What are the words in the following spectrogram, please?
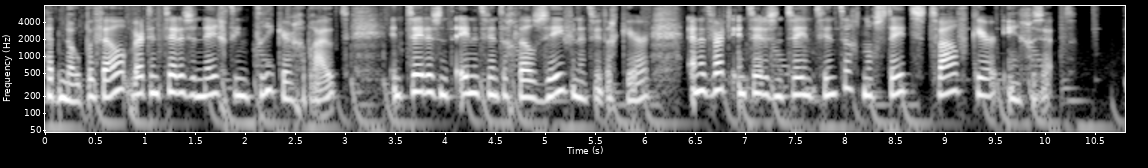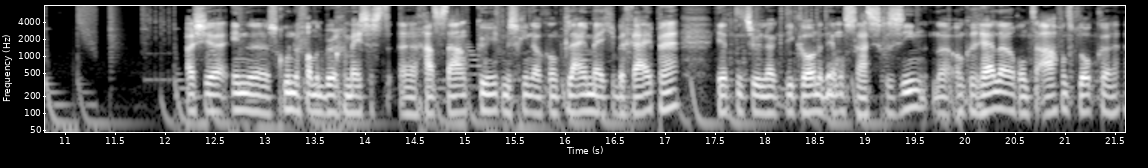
Het noodbevel werd in 2019 drie keer gebruikt, in 2021 wel 27 keer en het werd in 2022 nog steeds 12 keer ingezet als je in de schoenen van de burgemeester uh, gaat staan, kun je het misschien ook een klein beetje begrijpen. Je hebt natuurlijk die coronademonstraties gezien, uh, ook rellen rond de avondklokken.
